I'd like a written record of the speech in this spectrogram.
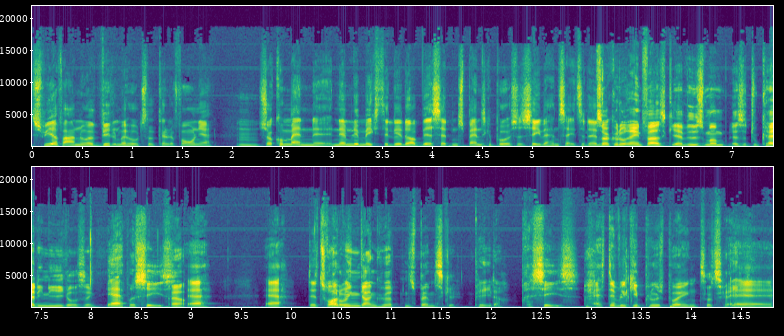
svigerfar nu er vild med Hotel California, Mm. så kunne man øh, nemlig mixe det lidt op ved at sætte den spanske på, og så se, hvad han sagde til den. Så kan du rent faktisk ja, vide som om, altså du kan dine Eagles, ikke? Ja, præcis. Ja. Ja, ja. det tror Har du jeg ikke engang hørt den spanske, Peter? præcis. Altså, det vil give pluspoint. Totalt. Øh,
